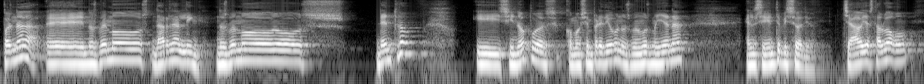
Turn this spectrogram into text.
Pues nada, eh, nos vemos, darle al link, nos vemos dentro. Y si no, pues como siempre digo, nos vemos mañana en el siguiente episodio. Chao y hasta luego.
